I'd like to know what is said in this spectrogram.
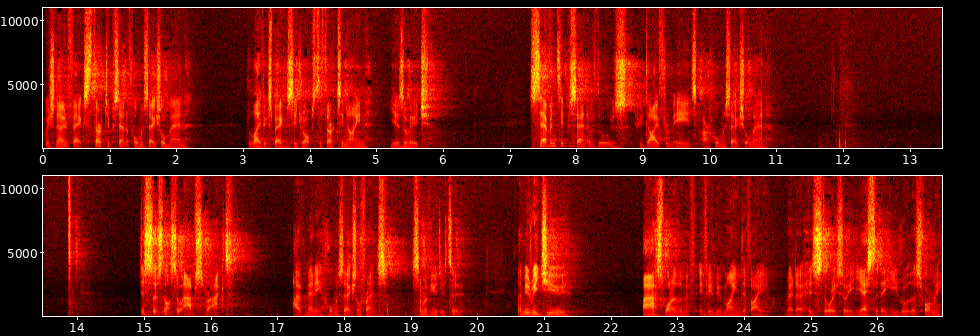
which now infects 30% of homosexual men, the life expectancy drops to 39 years of age. 70% of those who die from AIDS are homosexual men. Just so it's not so abstract, I have many homosexual friends. Some of you do too. Let me read you. I asked one of them if, if he'd be mind if I read out his story. So he, yesterday he wrote this for me.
